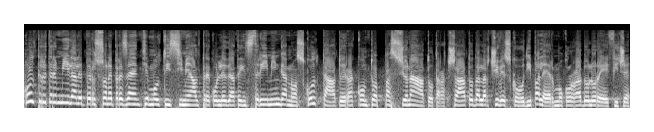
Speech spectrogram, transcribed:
Oltre 3.000 le persone presenti e moltissime altre collegate in streaming hanno ascoltato il racconto appassionato tracciato dall'arcivescovo di Palermo Corrado Lorefice,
